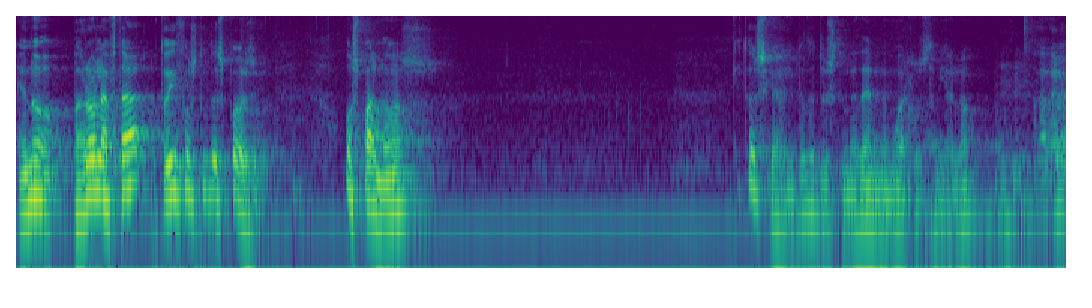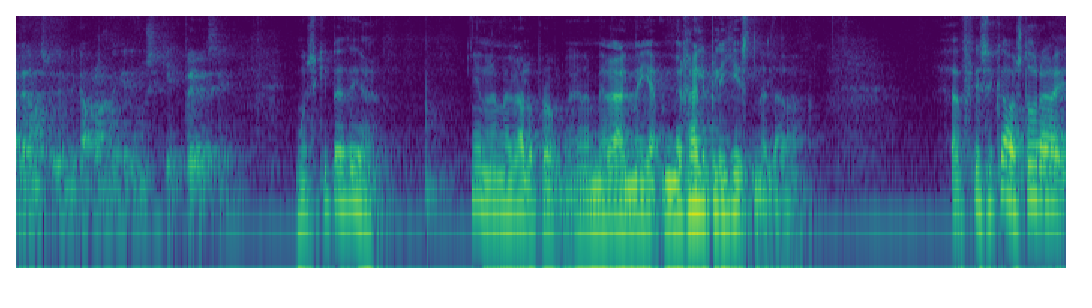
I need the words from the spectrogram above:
Ενώ παρόλα αυτά το ύφος του δεσπόζει. Ο Σπανός και τόσοι άλλοι που δεν τους θυμάμαι, δεν μου έρχονται στο μυαλό. Μμμ. Θα θέλατε να μας πείτε μερικά πράγματα για τη μουσική εκπαίδευση; Η μουσική παιδεία είναι ένα μεγάλο πρόβλημα, ένα μεγάλη, μεγα- μεγάλη πληγή στην Ελλάδα. Ε, Φυσικά ως τώρα,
